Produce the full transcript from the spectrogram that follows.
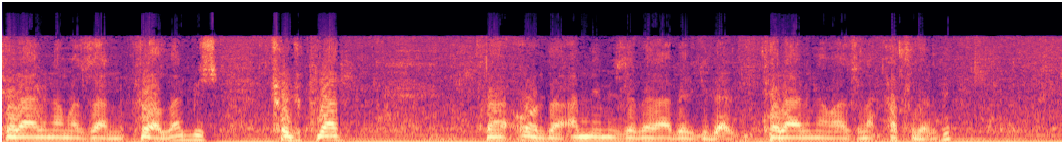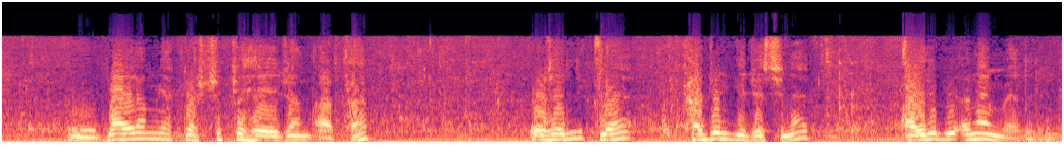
teravih namazlarını kılarlar. Biz çocuklar da orada annemizle beraber giderdik. Teravih namazına katılırdık. Ee, Bayram yaklaştıkça heyecan artar. Özellikle Kadir Gecesi'ne ayrı bir önem verilir.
